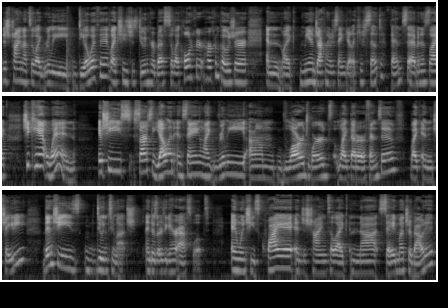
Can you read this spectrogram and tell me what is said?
just trying not to like really deal with it. Like she's just doing her best to like hold her, her composure and like me and Jacqueline are just saying, You're like, you're so defensive. And it's like, she can't win. If she starts yelling and saying like really um large words like that are offensive, like and shady, then she's doing too much and deserves to get her ass whooped. And when she's quiet and just trying to like not say much about it,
